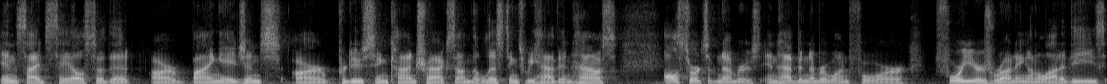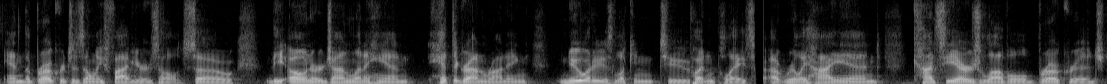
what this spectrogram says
inside sales so that our buying agents are producing contracts on the listings we have in house all sorts of numbers and have been number one for four years running on a lot of these. And the brokerage is only five years old. So the owner, John Lenihan, hit the ground running, knew what he was looking to put in place a really high end, concierge level brokerage.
